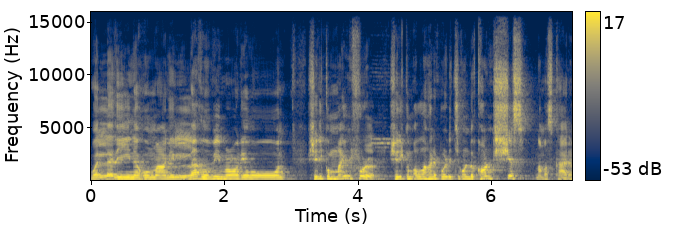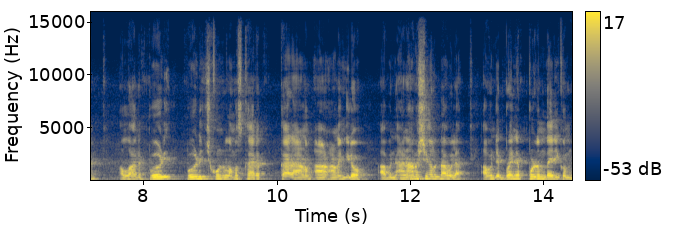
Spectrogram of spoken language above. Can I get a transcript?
വല്ലദീനഹും അനിൽ ലഗ്വി മുഅ്രിദൂൻ. ശരിക്കും മൈൻഡ്ഫുൾ ശരിക്കും അല്ലാഹുവിനെ പേടിച്ചുകൊണ്ട് കോൺഷ്യസ് നമസ്കാരം. അള്ളാഹിനെ പേടി പേടിച്ചുകൊണ്ട് നമസ്കാരക്കാരാണ് ആണെങ്കിലോ അവന് അനാവശ്യങ്ങൾ ഉണ്ടാവില്ല അവന്റെ ബ്രെയിൻ എപ്പോഴും എന്തായിരിക്കും?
